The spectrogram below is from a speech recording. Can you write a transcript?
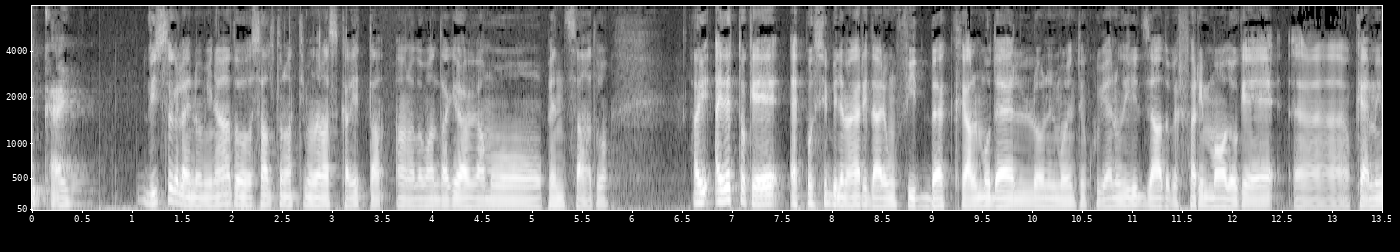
Ok. Visto che l'hai nominato, salto un attimo nella scaletta a una domanda che avevamo pensato. Hai, detto che è possibile magari dare un feedback al modello nel momento in cui viene utilizzato per fare in modo che, eh, ok, mi,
